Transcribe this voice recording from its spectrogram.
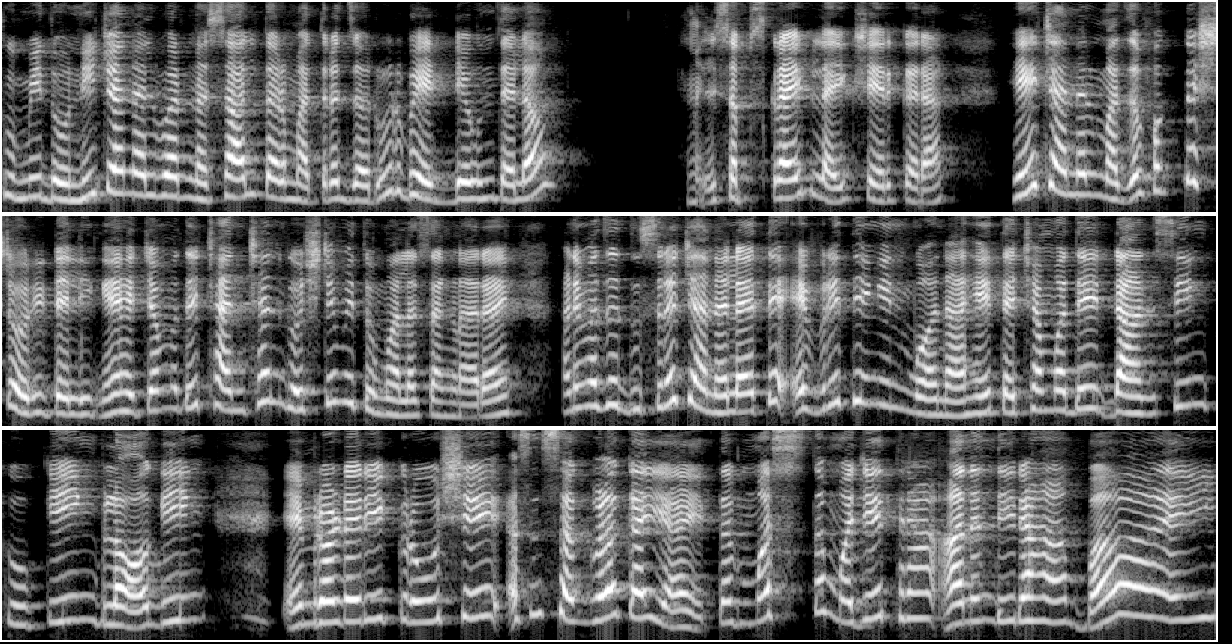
तुम्ही दोन्ही चॅनलवर नसाल तर मात्र जरूर भेट देऊन त्याला सबस्क्राईब लाईक शेअर करा. हे चॅनल माझं फक्त स्टोरी टेलिंग आहे. ह्याच्यामध्ये छान छान गोष्टी मी तुम्हाला सांगणार आहे. आणि माझं दुसरं चॅनल आहे ते एव्हरीथिंग इन वन आहे. त्याच्यामध्ये dancing cooking blogging embroidery crochet असं सगळं काही आहे. तर मस्त मजेत राहा आनंदी राहा. बाय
